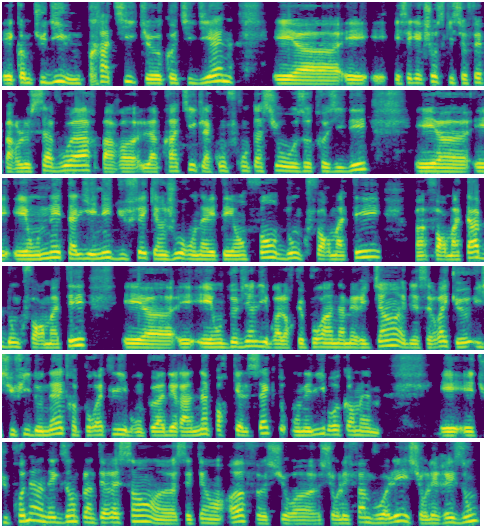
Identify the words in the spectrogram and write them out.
Et comme tu dis une pratique euh, quotidienne. Euh, et, et c'est quelque chose qui se fait par le savoir, par la pratique, la confrontation aux autres idées. Et, et, et on est aliéné du fait qu'un jour on a été enfant donc formaté, formatable donc formaté et, et, et on devient libre alors que pour un Américain, eh bien c'est vrai qu'il suffit de naître pour être libre. On peut adhérer à n'importe quelle secte, on est libre quand même. Et, tu prenais un exemple intéressant, euh, c'était en off sur euh, sur les femmes voilées et sur les raisons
